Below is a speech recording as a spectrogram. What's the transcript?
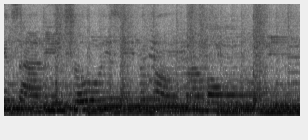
inside me slowly seeping from my bones.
